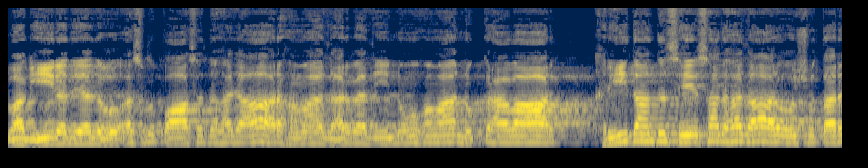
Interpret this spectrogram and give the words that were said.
ਵਗੀਰ ਦੇ ਅਜੋ ਅਸਬ ਪਾਸਦ ਹਜ਼ਾਰ ਹਮਾ ਜ਼ਰ ਵਦੀਨੋ ਹਮਾ ਨੁਕਰਵਾਰ। ਖਰੀਦੰਦ ਸੇ ਸਦ ਹਜ਼ਾਰੋ ਸ਼ੁਤਰ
